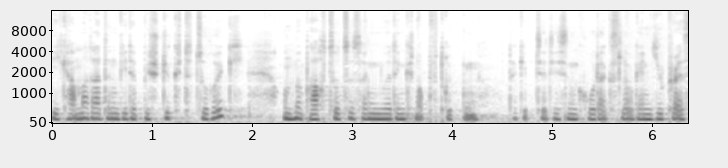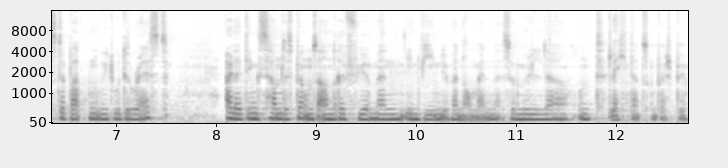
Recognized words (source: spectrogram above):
die Kamera dann wieder bestückt zurück und man braucht sozusagen nur den Knopf drücken da gibt es ja diesen Kodak-Slogan, You press the button, we do the rest. Allerdings haben das bei uns andere Firmen in Wien übernommen, also Müllner und Lechner zum Beispiel.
